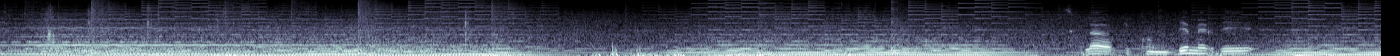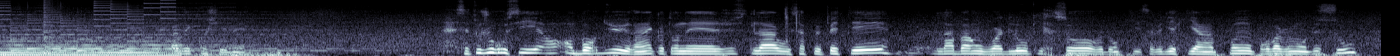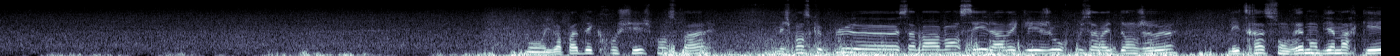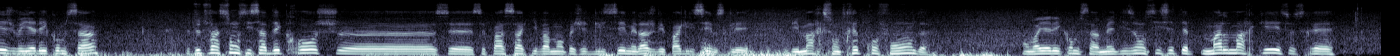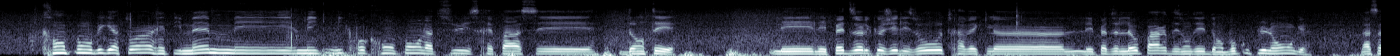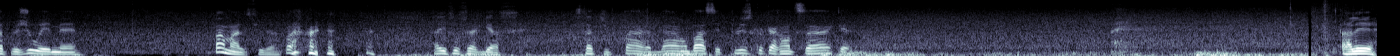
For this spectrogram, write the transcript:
Là, tu prends une démerdée. Pas décroché, mais c'est toujours aussi en, bordure, hein, quand on est juste là où ça peut péter. Là-bas, on voit de l'eau qui ressort, donc ça veut dire qu'il y a un pont probablement dessous. Bon, il va pas décrocher, je pense pas. Mais je pense que plus le- ça va avancer là avec les jours, plus ça va être dangereux. Les traces sont vraiment bien marquées, je vais y aller comme ça. De toute façon, si ça décroche, euh, c'est pas ça qui va m'empêcher de glisser. Mais là, je vais pas glisser parce que les, marques sont très profondes. On va y aller comme ça. Mais disons, si c'était mal marqué, ce serait crampon obligatoire. Et puis même mes, micro-crampons là-dessus, ils seraient pas assez dentés. Les, les Petzl que j'ai, les autres, avec le, les Petzl Léopard, ils ont des dents beaucoup plus longues. Là, ça peut jouer, mais pas mal celui-là. Là, il faut faire gaffe. Ça, tu pars là en bas, c'est plus que 45. Allez,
